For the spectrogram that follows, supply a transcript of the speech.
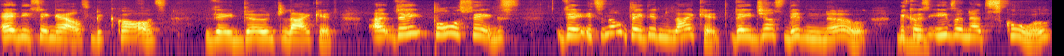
anything else because they don't like it. Uh, they, poor things, they, it's not they didn't like it, they just didn't know. Because even at school,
